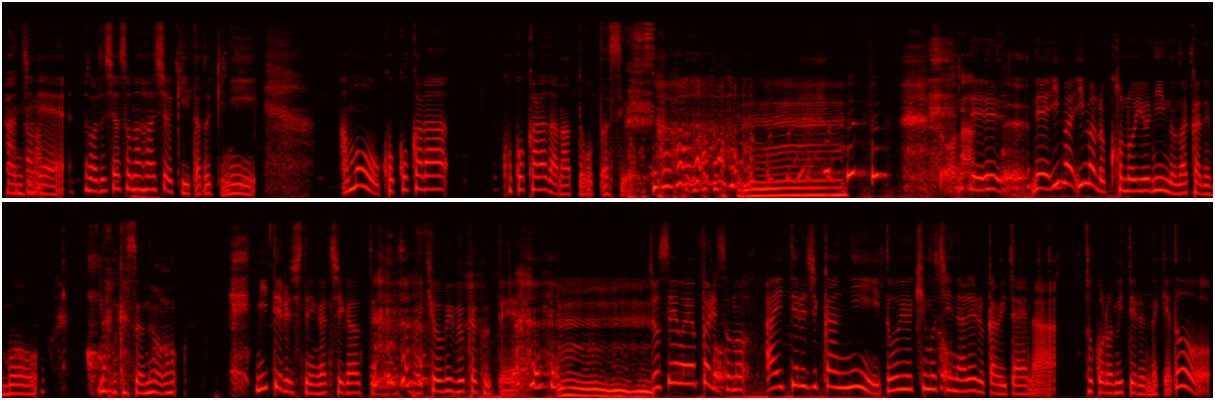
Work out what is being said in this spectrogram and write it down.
感じで、だから私はその話を聞いたときに、あ、もうここから、ここからだなって思ったんですよ。うーん。そうなんです。で、ね、今、今のこの4人の中でも、なんかその、見てる視点が違うっていうのがすごい興味深くて、女性はやっぱりその空いてる時間にどういう気持ちになれるかみたいなところを見てるんだけど、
